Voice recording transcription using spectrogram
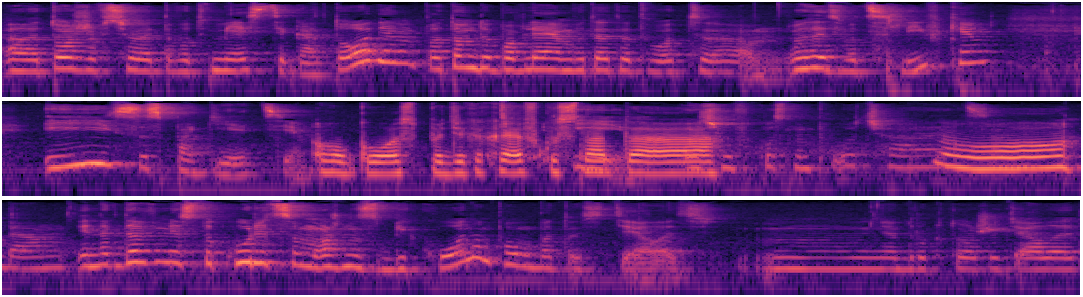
Э, тоже все это вот вместе готовим, потом добавляем вот этот вот, э, вот эти вот сливки и со спагетти. О, господи, какая вкуснота! И очень вкусно получается. О. Да. Иногда вместо курицы можно с беконом, по-моему, это сделать. У меня друг тоже делает.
